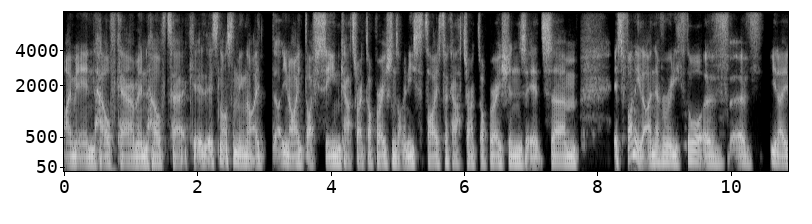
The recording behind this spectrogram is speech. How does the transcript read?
I'm in healthcare I'm in health tech it's not something that I you know I, have seen cataract operations I'm anesthetized to cataract operations it's um it's funny that I never really thought of of you know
